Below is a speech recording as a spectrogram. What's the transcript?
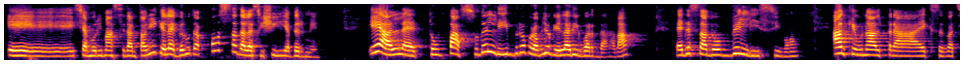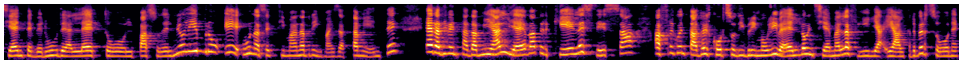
e siamo rimaste tanto amiche. Lei è venuta apposta dalla Sicilia per me e ha letto un passo del libro proprio che la riguardava ed è stato bellissimo. Anche un'altra ex paziente venuta e ha letto il passo del mio libro e una settimana prima esattamente era diventata mia allieva perché lei stessa ha frequentato il corso di primo livello insieme alla figlia e altre persone,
